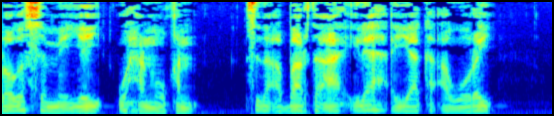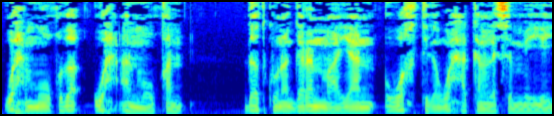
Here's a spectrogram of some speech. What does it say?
looga sameeyey waxaan muuqan. Sida abbaarta ah ilaah ayaa ka abuuray wax muuqda wax aan muuqan. Dadkuna garan maayaan wakhtiga waxa kan la sameeyey.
